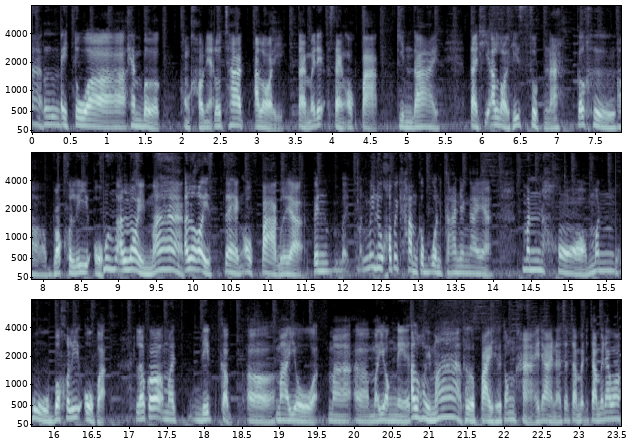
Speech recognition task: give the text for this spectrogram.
ากเออไอตัวแฮมเบอร์กของเขาเนี่ยรสชาติอร่อย แต่ไม่ได้แสงออกปากกินได้ แต่ที่อร่อยที่สุดนะ ก็คือบรอกโคลีอบมึงอร่อยมาก อร่อยแสงออกปากเลยอะ่ะเป็นมันไม่รู้เขาไปทำกระบวนการยังไงอะ่ะมันหอมมันหูบรอกโคลีอบอะ่ะแล้วก็มาดิฟกับเอ่อมาโยอะมาเอ่อมายองเนส อร่อยมาก เธอไปเธอต้องหาให้ได้นะจะจำไม่จำไม่ได้ว่า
